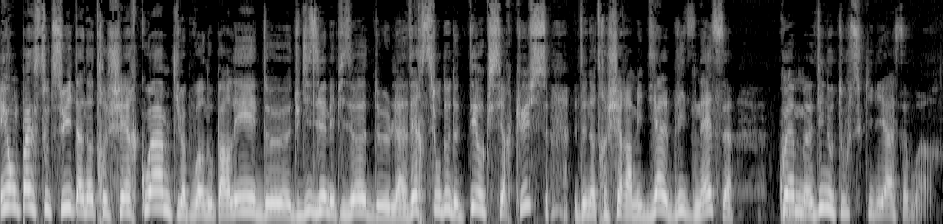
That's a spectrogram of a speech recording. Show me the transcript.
Et on passe tout de suite à notre cher Quam qui va pouvoir nous parler de, du dixième épisode de la version 2 de Deoxyrcus de notre cher ami Dial Blitzness. Quam, dis-nous tout ce qu'il y a à savoir.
